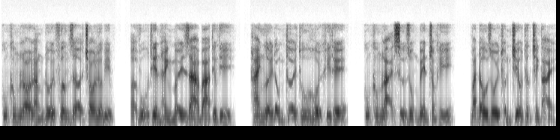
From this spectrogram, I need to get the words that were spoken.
cũng không lo lắng đối phương dở trò lừa bịp. Ở vũ thiên hành mấy ra ba tiếng thì, hai người đồng thời thu hồi khí thế, cũng không lại sử dụng bên trong khí, bắt đầu rồi thuần chiêu thức tranh tài.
